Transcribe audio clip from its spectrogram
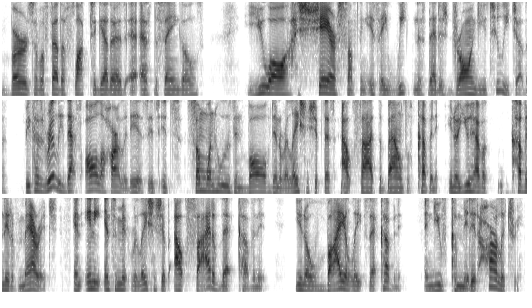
Birds of a feather flock together, as, as the saying goes. You all share something. It's a weakness that is drawing you to each other because really that's all a harlot is. It's, it's someone who is involved in a relationship that's outside the bounds of covenant. You know, you have a covenant of marriage and any intimate relationship outside of that covenant, you know, violates that covenant and you've committed harlotry.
